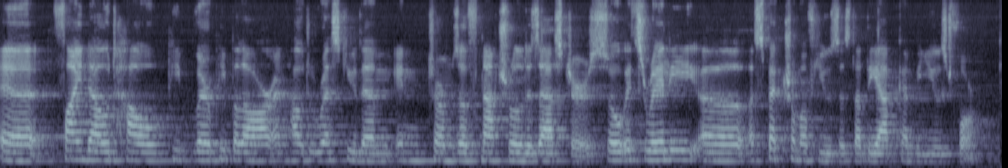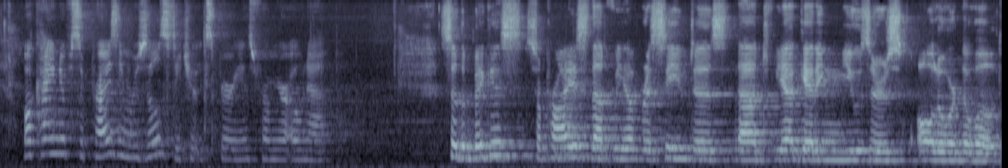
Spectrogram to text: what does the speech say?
uh, find out how pe where people are and how to rescue them in terms of natural disasters. So it's really a, a spectrum of uses that the app can be used for. What kind of surprising results did you experience from your own app? So the biggest surprise that we have received is that we are getting users all over the world.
